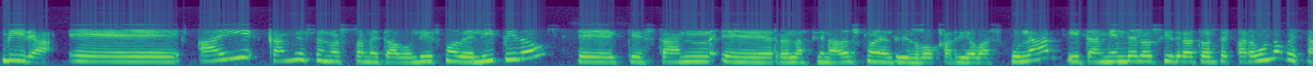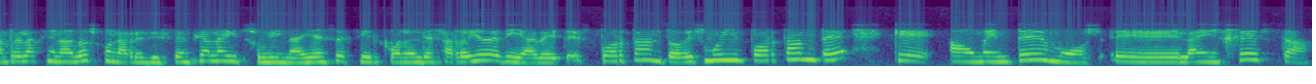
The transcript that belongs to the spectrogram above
Mira, eh, hay cambios en nuestro metabolismo de lípidos eh, que están eh, relacionados con el riesgo cardiovascular y también de los hidratos de carbono que están relacionados con la resistencia a la insulina, y es decir, con el desarrollo de diabetes. Por tanto, es muy importante que aumentemos la ingesta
